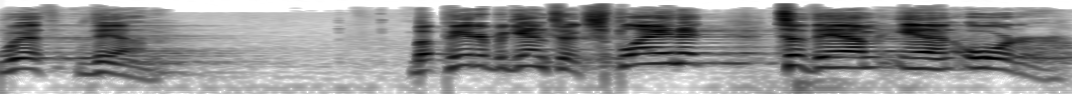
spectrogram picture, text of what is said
with them. But Peter began to explain it to them in order.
